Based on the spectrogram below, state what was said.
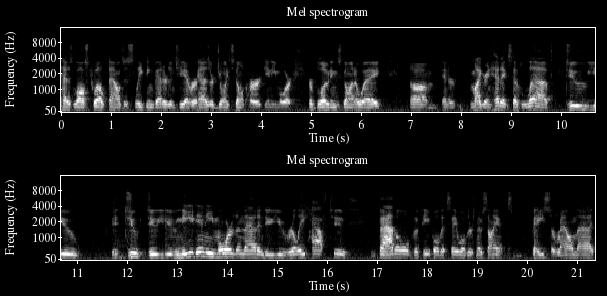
has lost 12 pounds, is sleeping better than she ever has. Her joints don't hurt anymore. Her bloating's gone away, um, and her migraine headaches have left. Do you do do you need any more than that? And do you really have to battle the people that say, well, there's no science base around that?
